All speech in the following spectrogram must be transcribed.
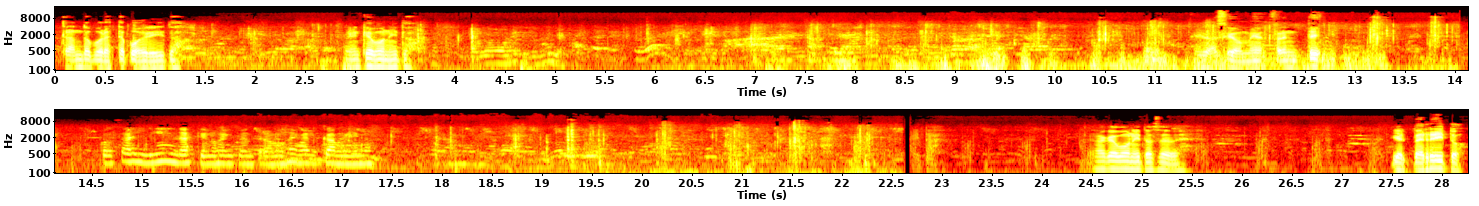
Entrando por este pueblito. Miren qué bonito. Gracias, mi al frente que nos encontramos en el camino. Mira qué bonito se ve. Y el perrito.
